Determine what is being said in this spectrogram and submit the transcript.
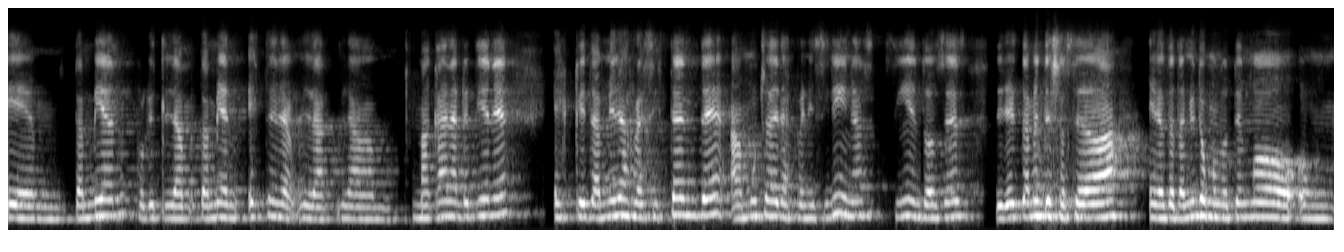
Em, también, porque también este, la, macana que tiene es que también es resistente a muchas de las penicilinas, ¿sí? entonces directamente ya se da en el tratamiento cuando tengo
